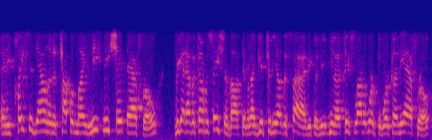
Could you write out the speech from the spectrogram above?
and he placed it down on the top of my neatly shaped afro. We got to have a conversation about that when I get to the other side because, you know, it takes a lot of work to work on the afro.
